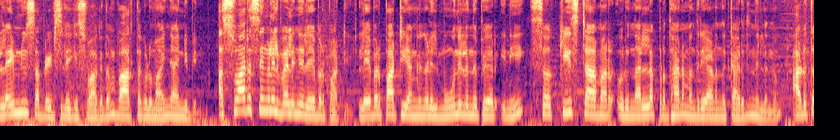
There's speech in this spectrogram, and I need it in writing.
ലൈവ് ന്യൂസ് അപ്ഡേറ്റ്സിലേക്ക് സ്വാഗതം. വാർത്തകളുമായി ഞാൻ നിബിൻ. അസ്വാരസ്യങ്ങളിൽ വലിഞ്ഞ ലേബർ പാർട്ടി. ലേബർ പാർട്ടി അംഗങ്ങളിൽ മൂന്നിലൊന്ന് പേർ ഇനി സർ കീ സ്റ്റാമർ ഒരു നല്ല പ്രധാനമന്ത്രിയാണെന്ന് കരുതുന്നില്ലെന്നും അടുത്ത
